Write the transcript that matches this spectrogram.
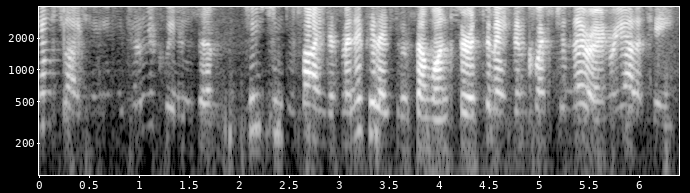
gaslighting is a colloquialism, loosely defined as manipulating someone so as to make them question their own reality.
